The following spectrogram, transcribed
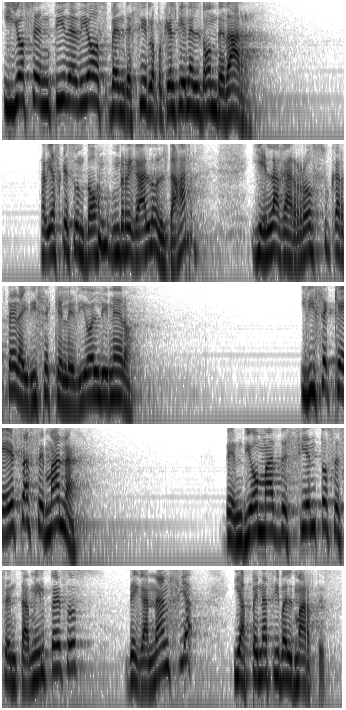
Y yo sentí de Dios bendecirlo porque Él tiene el don de dar. ¿Sabías que es un don, un regalo, el dar? Y Él agarró su cartera y dice que le dio el dinero. Y dice que esa semana vendió más de 160 mil pesos de ganancia y apenas iba el martes.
